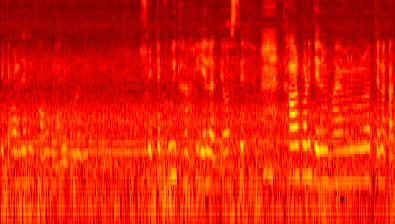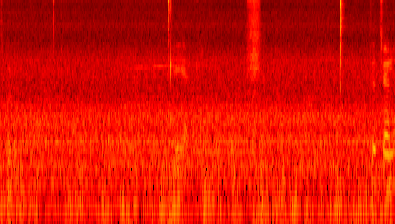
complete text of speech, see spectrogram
বিকেলবেলা যদি ভালো লাগে, করে দেবে। শরীরটা খুবই খা ইয়ে লাগছে অস্তে খাওয়ার পরে যেরকম হয় মানে মনে হচ্ছে না কাজ করি এই আর কি। তো চলো,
